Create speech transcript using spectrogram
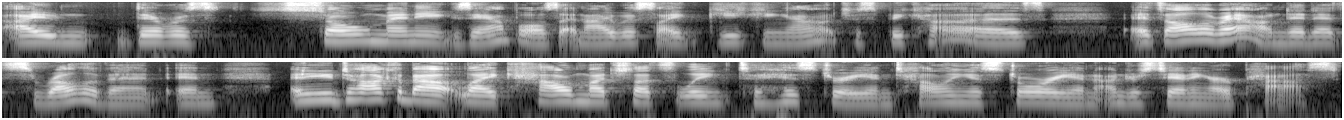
I there was so many examples, and I was like geeking out just because it's all around and it's relevant. And and you talk about like how much that's linked to history and telling a story and understanding our past.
